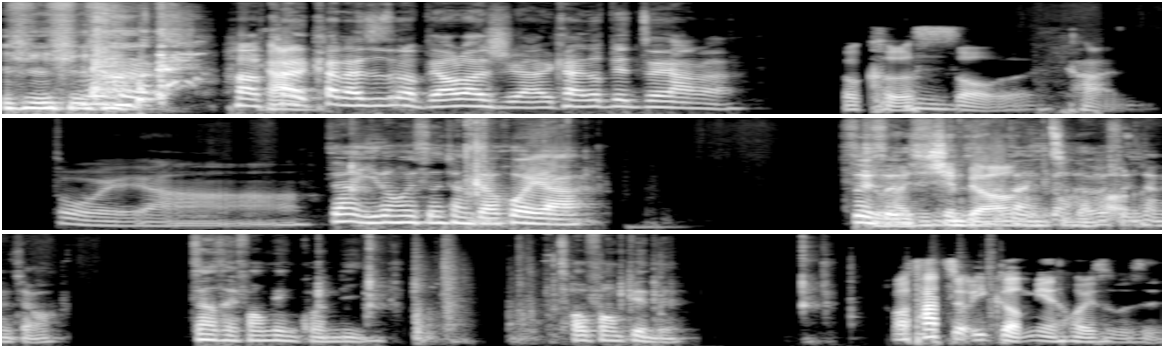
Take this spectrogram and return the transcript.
哈，看看看来是真的不要乱学啊！你看都变这样了。都咳嗯嗽了，你看。对呀、这样移动会生橡胶，会啊。最就还是神奇先不要这样移动还会弄这个好了生橡胶，这样才方便管理，超方便的。哦，它只有一个面会是不是？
